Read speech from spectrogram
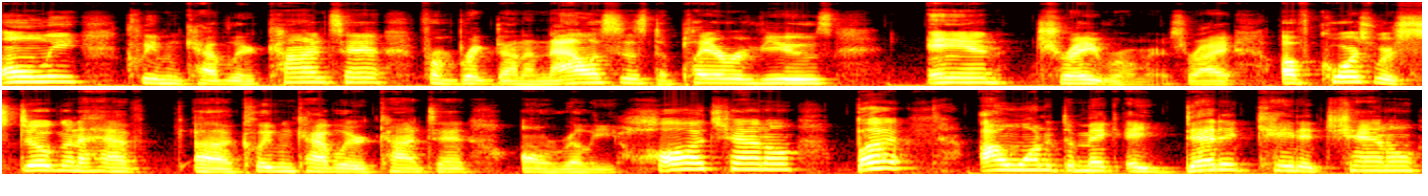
only Cleveland Cavalier content from breakdown analysis to player reviews and trade rumors, right? Of course, we're still going to have uh, Cleveland Cavalier content on Relly Hall channel, but I wanted to make a dedicated channel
